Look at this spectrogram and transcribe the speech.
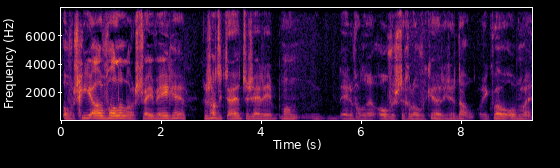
over Schier aanvallen langs twee wegen. Toen zat ik daar en toen zei de man, de een van de overste geloof ik, die zei, nou, ik wou om eh,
